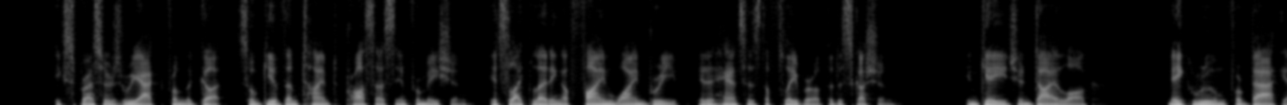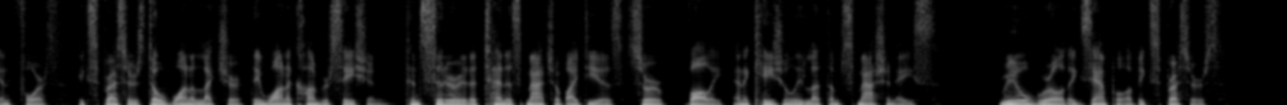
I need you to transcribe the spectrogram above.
Expressors react from the gut, so give them time to process information. It's like letting a fine wine breathe, it enhances the flavor of the discussion. Engage in dialogue. Make room for back and forth. Expressors don't want a lecture, they want a conversation. Consider it a tennis match of ideas, serve, volley, and occasionally let them smash an ace. Real world example of expressors.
